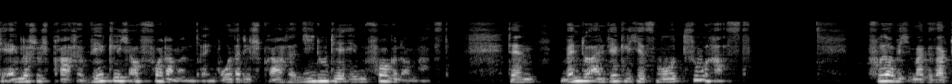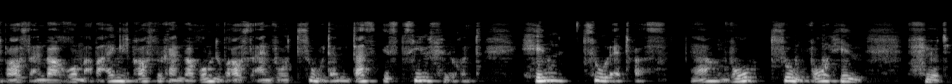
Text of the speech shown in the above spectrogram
die englische Sprache wirklich auf Vordermann bringen oder die Sprache, die du dir eben vorgenommen hast. Denn wenn du ein wirkliches Wozu hast, Früher habe ich immer gesagt, du brauchst ein Warum, aber eigentlich brauchst du kein Warum, du brauchst ein Wozu, denn das ist zielführend. Hin zu etwas. Ja, wozu, wohin führt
